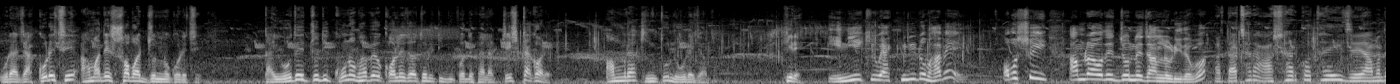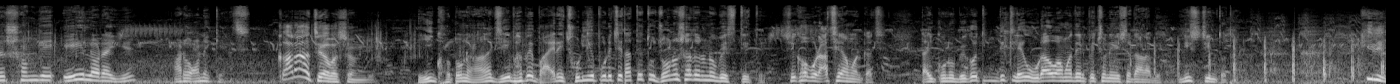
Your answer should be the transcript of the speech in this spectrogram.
ওরা যা করেছে আমাদের সবার জন্য করেছে। তাই ওদের যদি কোনোভাবেও কলেজ অথরিটি বিপদে ফেলার চেষ্টা করে আমরা কিন্তু লড়ে যাব। কিরে? এ নিয়ে কেউ এক মিনিটও ভাবে? অবশ্যই আমরা ওদের জন্য জান লড়িয়ে দেবো। আর তাছাড়া আসার কথাই যে আমাদের সঙ্গে এ লড়াইয়ে আরও অনেকে আছে। কারা আছে আবার সঙ্গে? এই ঘটনা যেভাবে বাইরে ছড়িয়ে পড়েছে তাতে তো জনসাধারণও বেশ সে খবর আছে আমার কাছে। তাই কোনো বেগতিক দেখলে ওরাও আমাদের পেছনে এসে দাঁড়াবে। নিশ্চিন্ত থাক। কি রে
